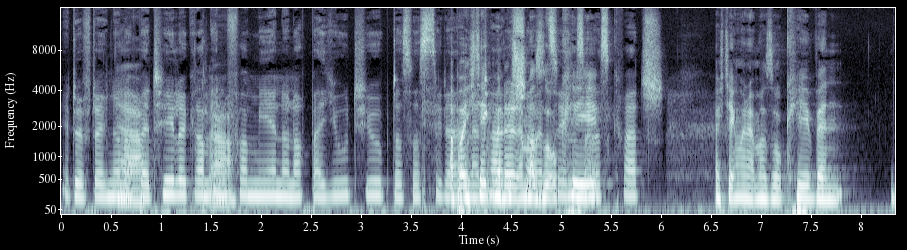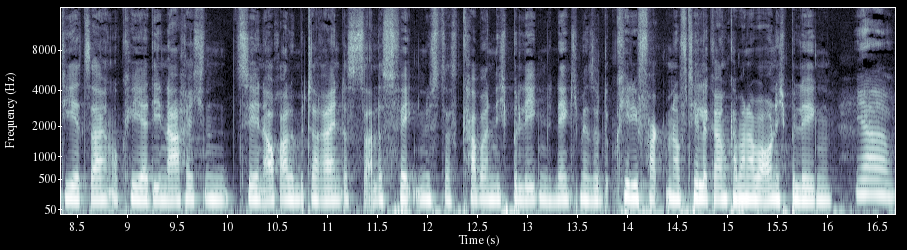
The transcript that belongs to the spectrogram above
Ihr dürft euch nur ja, noch bei Telegram klar. informieren, nur noch bei YouTube. Das, was die da Aber ich denke mir dann immer so, okay. Ist Quatsch. Ich denke mir dann immer so, okay, wenn die jetzt sagen, okay, ja, die Nachrichten zählen auch alle mit da rein, das ist alles Fake News, das kann man nicht belegen. Dann denke ich mir so, okay, die Fakten auf Telegram kann man aber auch nicht belegen. Ja,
